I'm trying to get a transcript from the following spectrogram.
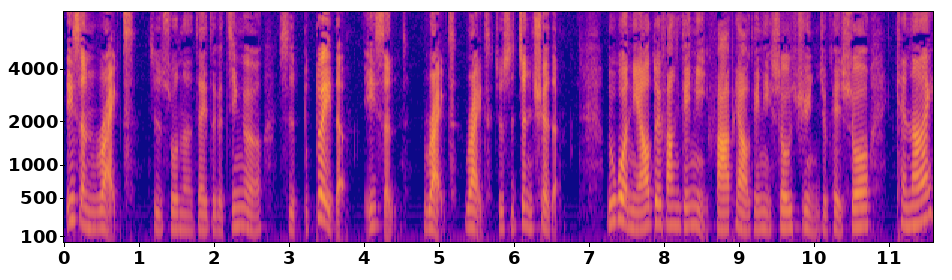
Isn't right，就是说呢，在这个金额是不对的。Isn't right，right 就是正确的。如果你要对方给你发票，给你收据，你就可以说。Can I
